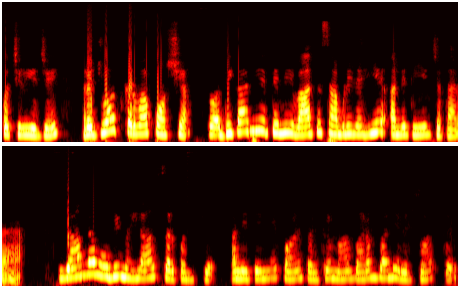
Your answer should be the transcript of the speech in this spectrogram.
કચેરીએ જઈ રજૂઆત કરવા પહોંચ્યા તો અધિકારીએ તેમની વાત સાંભળી નહીં અને તે જતા રહ્યા. ગામના મોભી મહિલા સરપંચ છે અને તેમને પણ તંત્રમાં વારંવાર રજૂઆત કરી,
